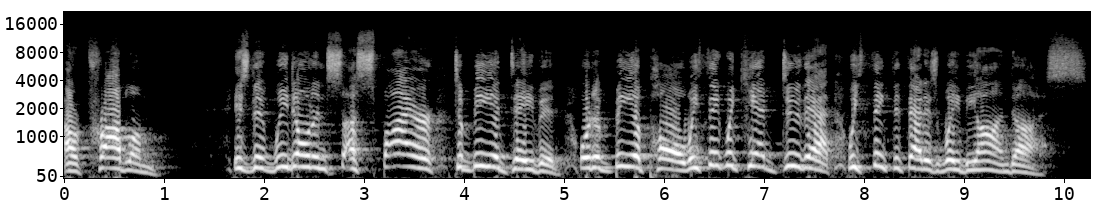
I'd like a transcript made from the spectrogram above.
Our problem is that we don't aspire to be a David or to be a Paul. We think we can't do that. We think that that is way beyond us.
